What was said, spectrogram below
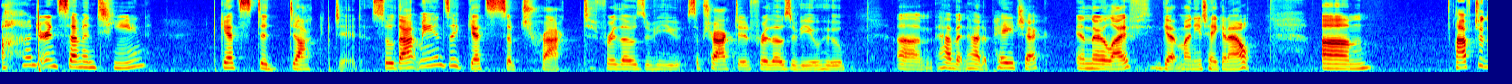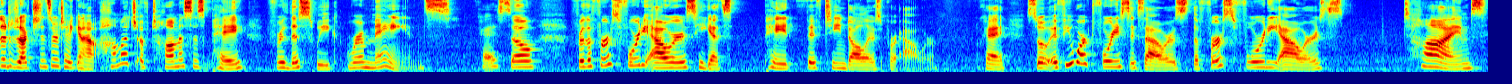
117 gets deducted. So that means it gets subtract for those of you subtracted for those of you who um, haven't had a paycheck in their life, get money taken out. Um, after the deductions are taken out, how much of Thomas's pay for this week remains? Okay, so for the first 40 hours, he gets paid $15 per hour. Okay, so if he worked 46 hours, the first 40 hours times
